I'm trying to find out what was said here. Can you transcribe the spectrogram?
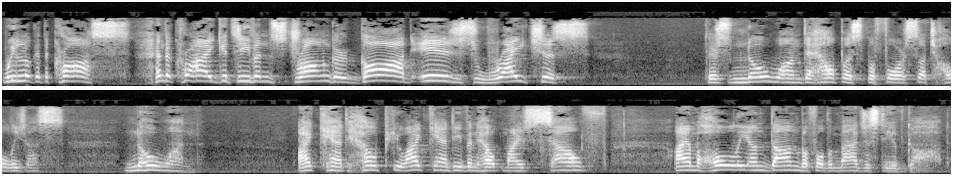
we look at the cross and the cry gets even stronger God is righteous. There's no one to help us before such holiness. No one. I can't help you. I can't even help myself. I am wholly undone before the majesty of God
